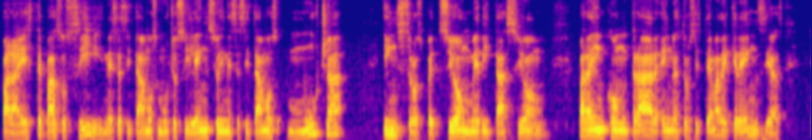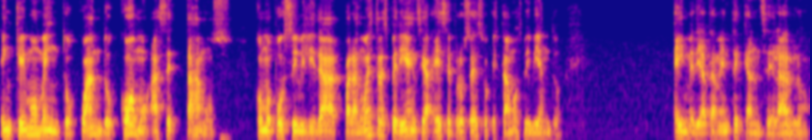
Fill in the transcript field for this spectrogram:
Para este paso sí necesitamos mucho silencio y necesitamos mucha introspección, meditación, para encontrar en nuestro sistema de creencias en qué momento, cuándo, cómo aceptamos como posibilidad para nuestra experiencia ese proceso que estamos viviendo e inmediatamente cancelarlo.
